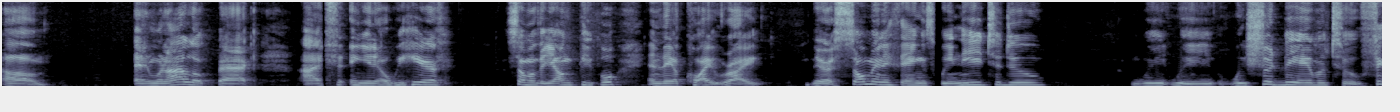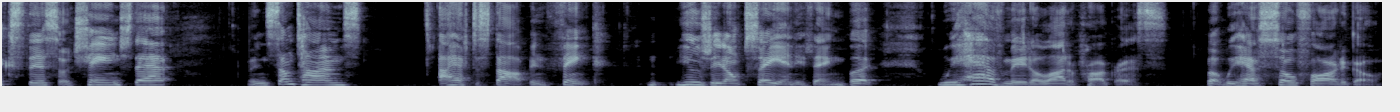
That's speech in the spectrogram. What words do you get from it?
Um, and when I look back, I, th- you know, we hear some of the young people, and they're quite right. There are so many things we need to do. We, we, we should be able to fix this or change that. And sometimes I have to stop and think. Usually don't say anything, but we have made a lot of progress, but we have so far to go.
